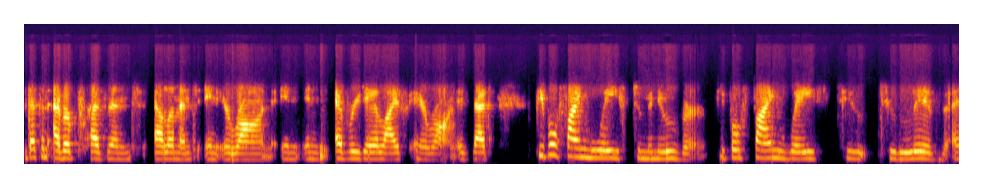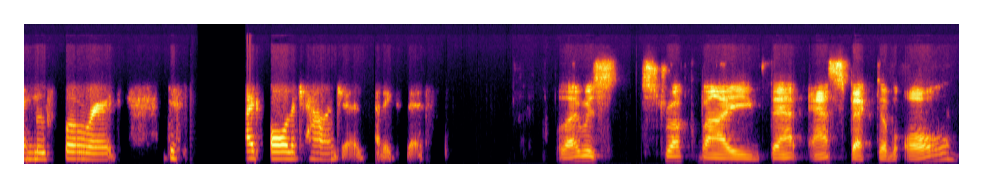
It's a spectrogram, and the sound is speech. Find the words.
that's an ever present element in Iran in in everyday life in Iran is that people find ways to maneuver, people find ways to to live and move forward despite all the challenges that exist. Well, I was struck by that aspect of all.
